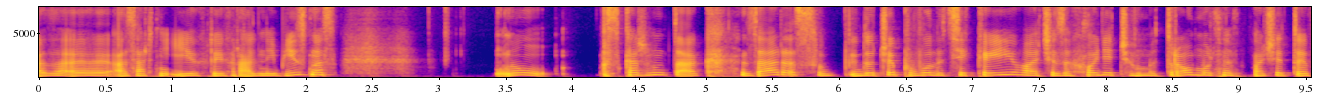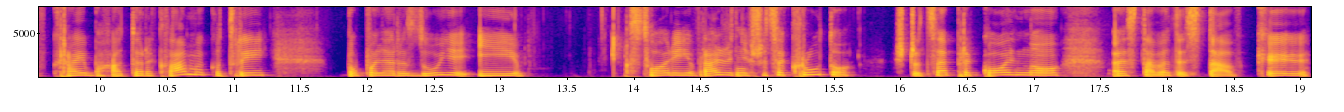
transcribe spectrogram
е, азартні ігри, гральний бізнес. Ну, скажімо так, зараз, йдучи по вулиці Києва чи заходячи в метро, можна побачити вкрай багато реклами, котрий популяризує і створює враження, що це круто. Що це прикольно е, ставити ставки,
